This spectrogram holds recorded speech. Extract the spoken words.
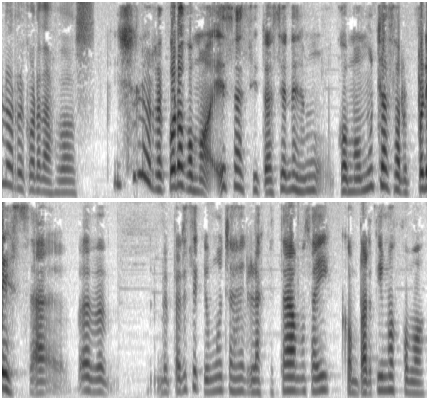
lo recordás vos? Y yo lo recuerdo como esas situaciones, como mucha sorpresa. me parece que muchas de las que estábamos ahí compartimos como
